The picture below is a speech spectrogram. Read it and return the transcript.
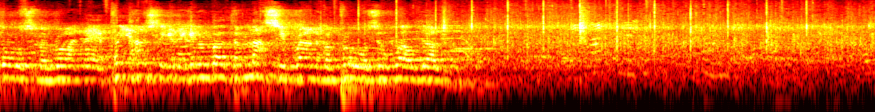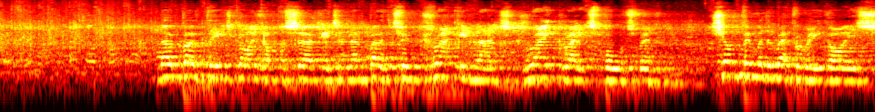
Sportsmen right there. Put your hands together, give them both a massive round of applause and well done. No, both these guys off the circuit and then both two cracking lads, great, great sportsmen. Jump in with the referee, guys.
